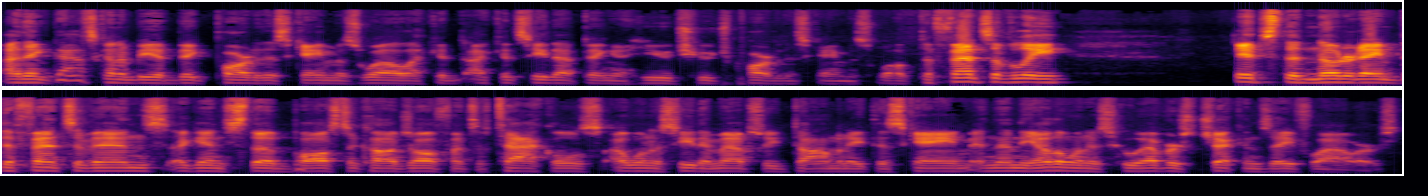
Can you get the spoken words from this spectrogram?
I think that's going to be a big part of this game as well. I could I could see that being a huge, huge part of this game as well. Defensively, it's the Notre Dame defensive ends against the Boston College offensive tackles. I want to see them absolutely dominate this game. And then the other one is whoever's checking Zay Flowers.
